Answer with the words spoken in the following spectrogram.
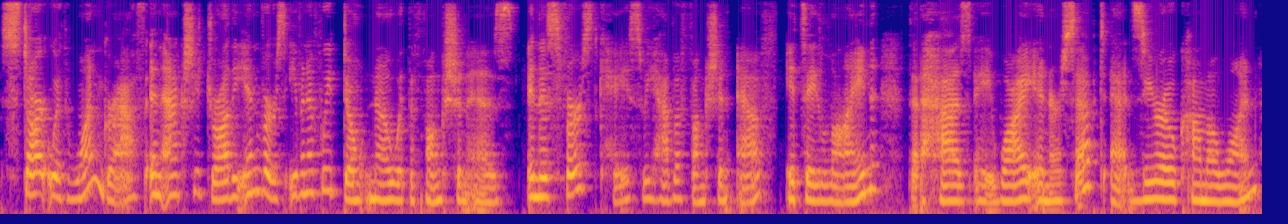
start with one graph and actually draw the inverse, even if we don't know what the function is. In this first case, we have a function f. It's a line that has a y-intercept at 0, comma 1.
